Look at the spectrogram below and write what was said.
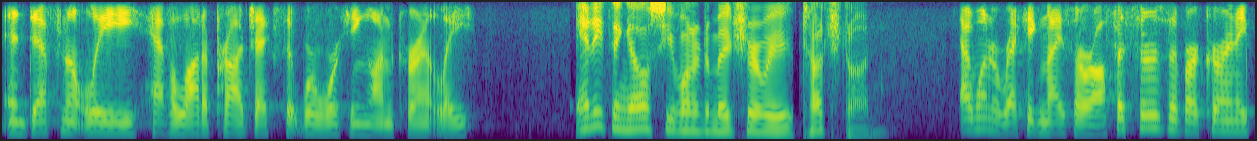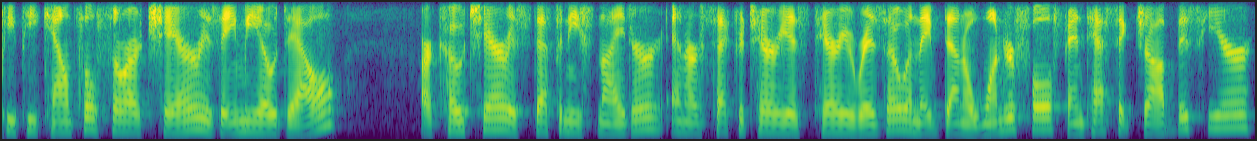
and definitely have a lot of projects that we're working on currently. Anything else you wanted to make sure we touched on? I want to recognize our officers of our current APP council. So our chair is Amy Odell. Our co-chair is Stephanie Snyder and our secretary is Terry Rizzo and they've done a wonderful, fantastic job this year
